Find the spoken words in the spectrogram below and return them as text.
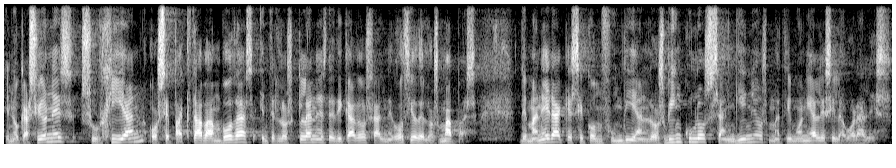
En ocasiones surgían o se pactaban bodas entre los clanes dedicados al negocio de los mapas, de manera que se confundían los vínculos sanguíneos, matrimoniales y laborales.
